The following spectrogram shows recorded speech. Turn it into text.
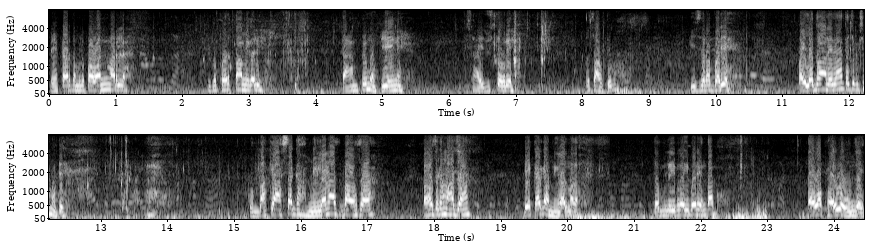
बेकार दमलो पवान मारला. तिथं परत तामे गाली ताम पे मोठी आहे नाही साईजच तवरे तो चावते बघ. ही जरा बरी आहे. पहिल्या दोन आलेले ना त्याच्यापेक्षा मोठे पण बाकी असा घाम निघला ना भावाचा. भावाचा का माझा? बेकार घाम निघाला माझा मला. दमलो ही बघा ही बरी आहे ना तवा फ्राय होऊन जाईल.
